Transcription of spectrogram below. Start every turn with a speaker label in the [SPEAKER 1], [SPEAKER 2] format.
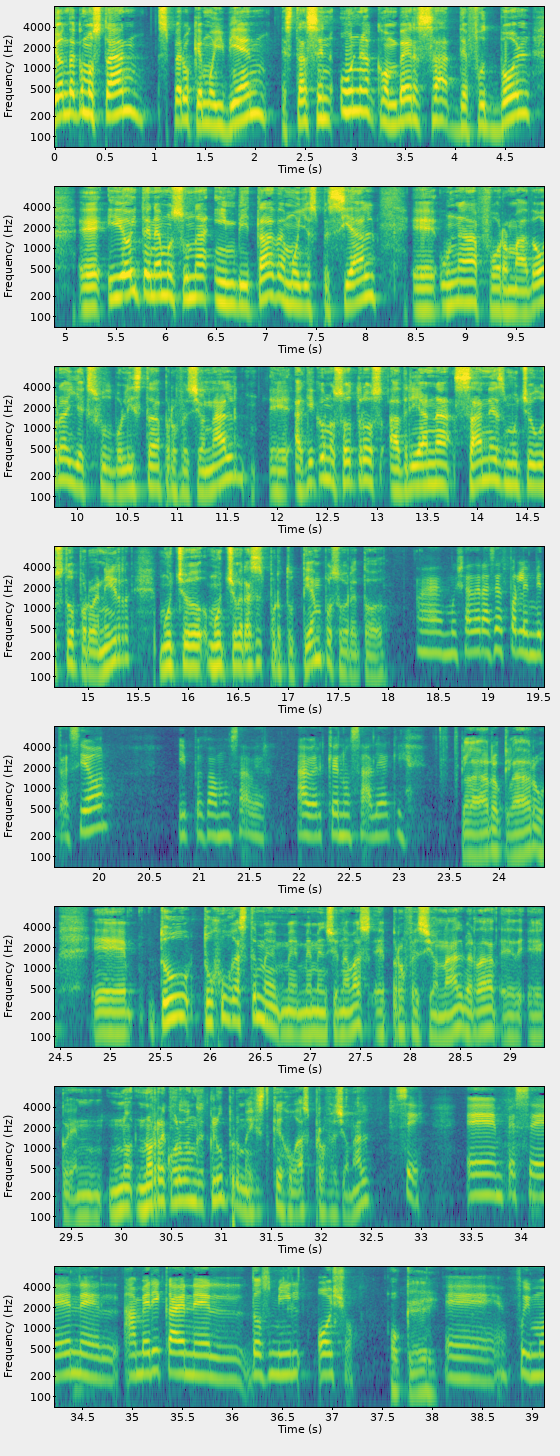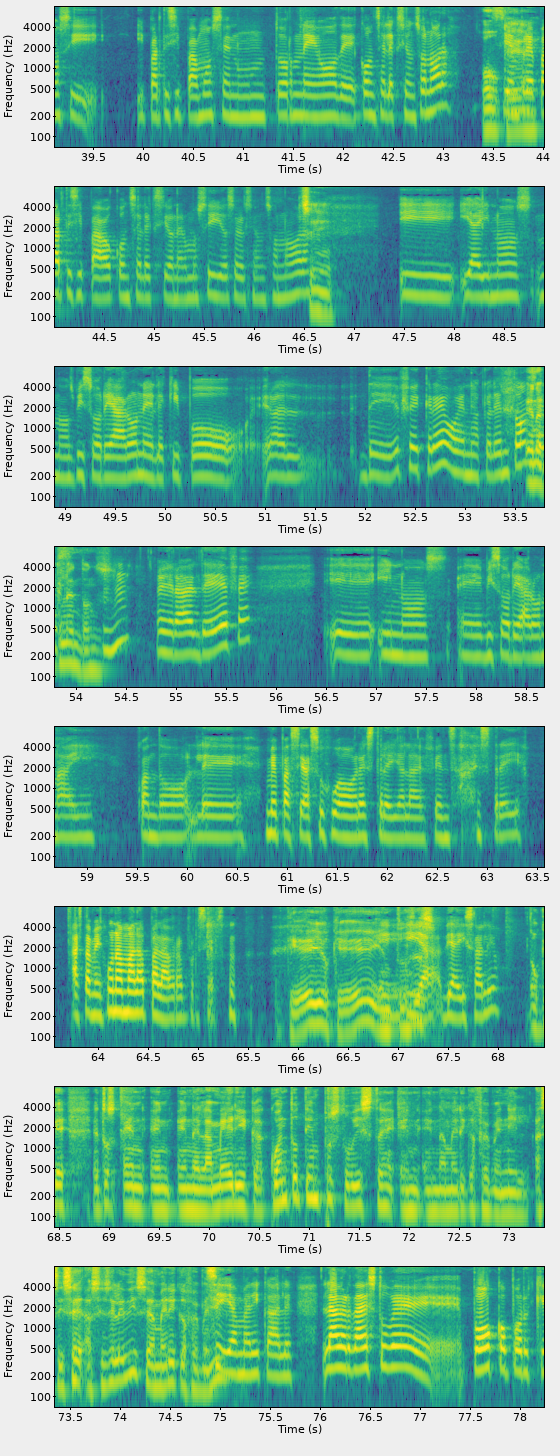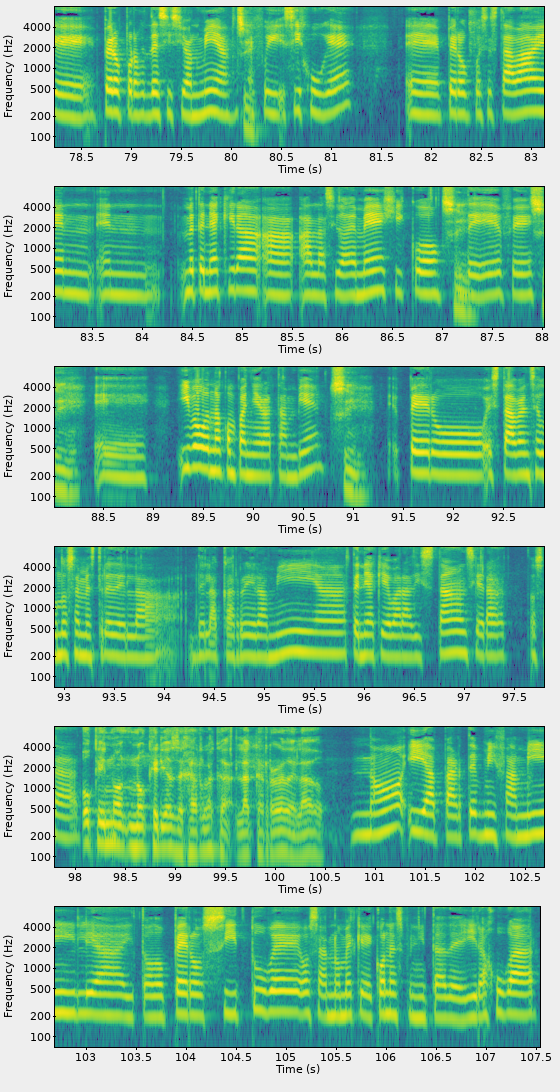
[SPEAKER 1] ¿Qué onda? ¿Cómo están? Espero que muy bien. Estás en una conversa de fútbol eh, y hoy tenemos una invitada muy especial, eh, una formadora y exfutbolista profesional. Eh, aquí con nosotros Adriana Sanes, mucho gusto por venir, mucho, mucho gracias por tu tiempo sobre todo.
[SPEAKER 2] muchas gracias por la invitación y pues vamos a ver, a ver qué nos sale aquí.
[SPEAKER 1] Claro, claro. Eh, tú, tú jugaste, me, mencionabas eh, profesional, ¿verdad? Eh, no, recuerdo en qué club, pero me dijiste que jugás profesional.
[SPEAKER 2] Sí, empecé en el América en el 2008.
[SPEAKER 1] Ok.
[SPEAKER 2] fuimos y, participamos en un torneo de con selección sonora. Siempre he participado con selección Hermosillo, selección sonora. Sí. Y, y ahí nos, nos visorearon el equipo, era el DF, creo, en aquel entonces.
[SPEAKER 1] En aquel entonces.
[SPEAKER 2] Era el DF eh, y nos eh, visorearon ahí cuando le, me pasé a su jugadora estrella, la defensa estrella. Hasta me dijo una mala palabra, por cierto.
[SPEAKER 1] Ok, ok. Entonces,
[SPEAKER 2] y, de ahí salió.
[SPEAKER 1] Ok, entonces en, en, el América, ¿cuánto tiempo estuviste en, en, América Femenil? ¿Así se, ¿Así se le dice, América Femenil?
[SPEAKER 2] Sí, América. La verdad estuve poco porque, pero por decisión mía. Sí. Fui, sí jugué, eh, pero pues estaba en, en, me tenía que ir a, la Ciudad de México, DF, sí. eh, iba una compañera también, sí. pero estaba en segundo semestre de la, de la carrera mía, tenía que llevar a distancia, era, o sea...
[SPEAKER 1] Ok, no, no querías dejar la, la carrera de lado.
[SPEAKER 2] No, y aparte mi familia y todo, pero sí tuve, o sea, no me quedé con la espinita de ir a jugar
